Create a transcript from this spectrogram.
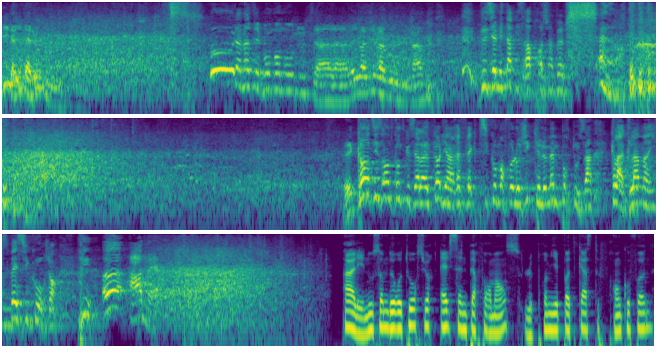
oui, là, oui, là, oui. C'est bon, bon, bon, tout ça. Vas-y, va boum, hein. Deuxième étape, il se rapproche un peu. Alors. Et quand ils se rendent compte que c'est à l'alcool, il y a un réflexe psychomorphologique qui est le même pour tous. Hein. Clac, la main, il se baisse, il court, genre. Ah, ah merde. Allez, nous sommes de retour sur Health Performance, le premier podcast francophone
